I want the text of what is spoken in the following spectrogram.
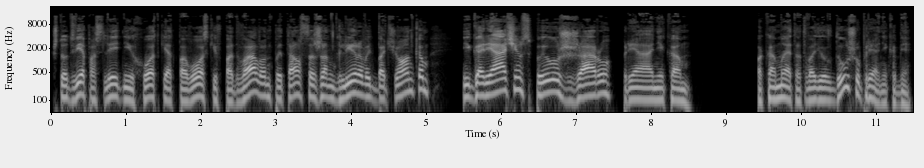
что две последние ходки от повозки в подвал он пытался жонглировать бочонком и горячим с пылу с жару пряником. Пока Мэтт отводил душу пряниками,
